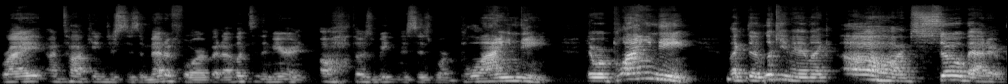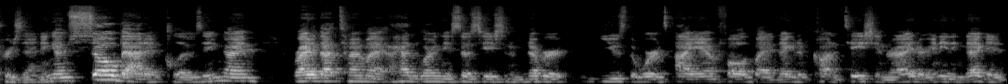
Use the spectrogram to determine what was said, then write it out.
right? I'm talking just as a metaphor, but I looked in the mirror and oh, those weaknesses were blinding. They were blinding. Like they're looking at me, I'm like, oh, I'm so bad at presenting. I'm so bad at closing. I'm right at that time, I, I hadn't learned the association of never use the words I am followed by a negative connotation, right? Or anything negative.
